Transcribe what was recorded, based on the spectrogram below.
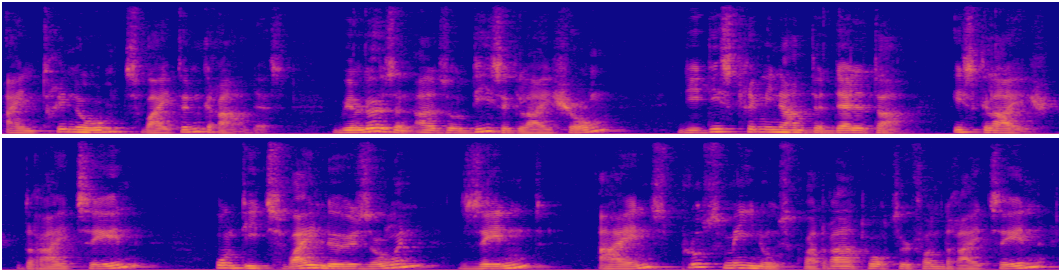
ein Trinom zweiten Grades. Wir lösen also diese Gleichung, die Diskriminante Delta ist gleich 13 und die zwei Lösungen sind 1 plus minus Quadratwurzel von 13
